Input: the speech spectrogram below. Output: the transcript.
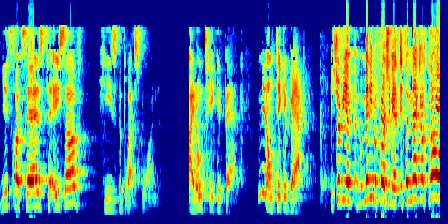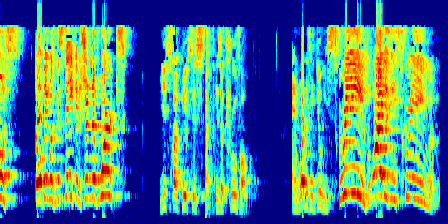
Yitzchak says to Esav, he's the blessed one. I don't take it back. I mean, I don't take it back. It should be a, many Mepharshim it's a mekachos. The whole thing was mistaken. It shouldn't have worked. Yitzchak gives his, his approval. And what does he do? He screams. Why does he scream?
